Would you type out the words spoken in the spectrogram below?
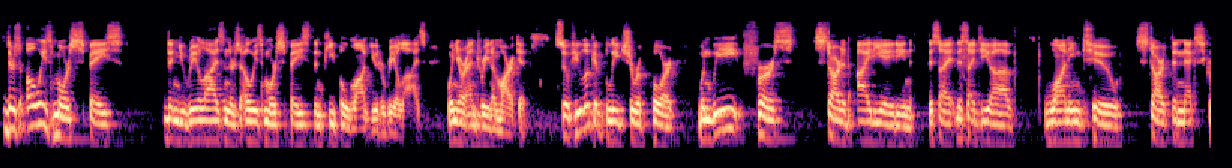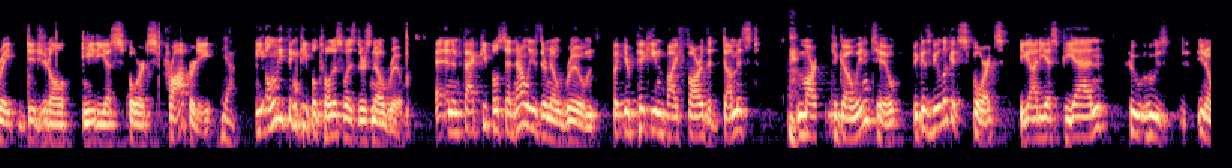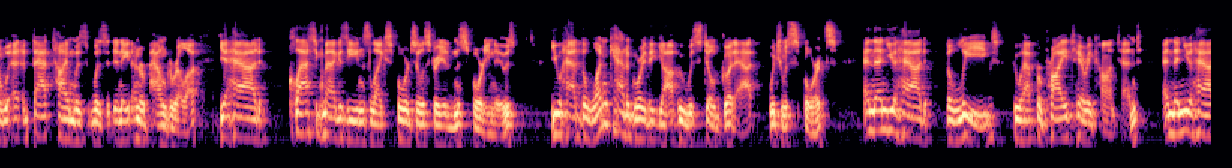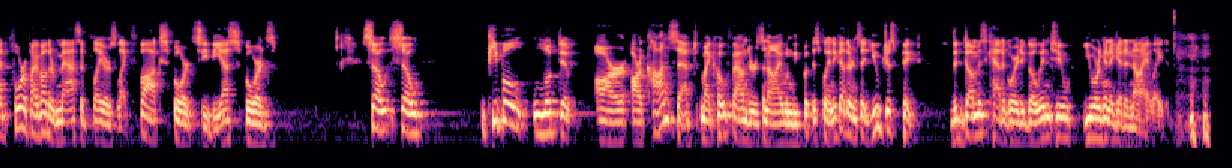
there's always more space than you realize, and there's always more space than people want you to realize when you're entering a market. So if you look at Bleacher Report, when we first started ideating this this idea of wanting to start the next great digital media sports property, Yeah. the only thing people told us was there's no room. And, and in fact, people said not only is there no room, but you're picking by far the dumbest market to go into because if you look at sports, you got ESPN, who, who's you know at that time was was an 800 pound gorilla. You had classic magazines like Sports Illustrated and the Sporting News. You had the one category that Yahoo was still good at, which was sports, and then you had the leagues who have proprietary content And then you had four or five other massive players like Fox Sports, CBS Sports. So, so people looked at our our concept, my co-founders and I, when we put this plan together, and said, "You've just picked the dumbest category to go into. You are going to get annihilated."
